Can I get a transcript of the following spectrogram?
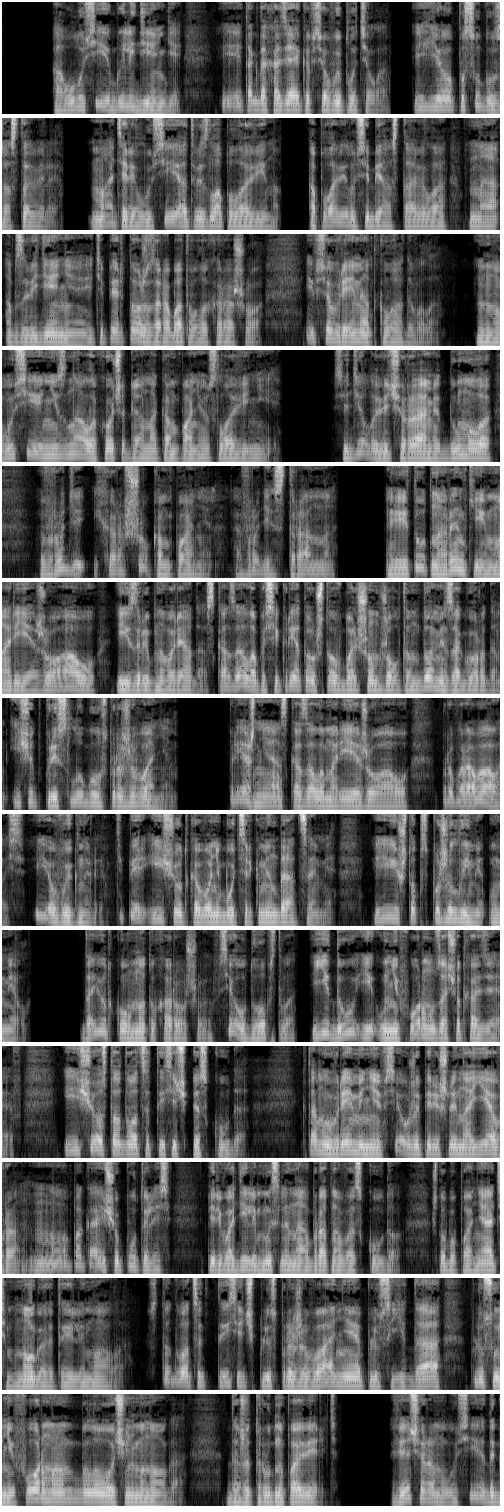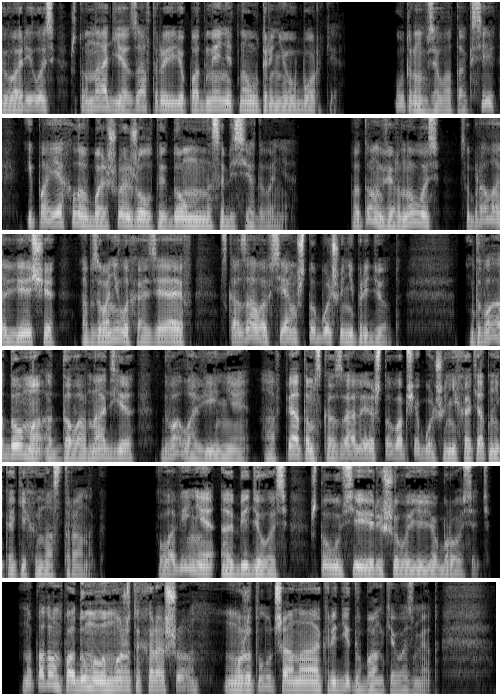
А у Лусии были деньги, и тогда хозяйка все выплатила. Ее по суду заставили. Матери Лусия отвезла половину, а половину себе оставила на обзаведение и теперь тоже зарабатывала хорошо и все время откладывала. Но Лусия не знала, хочет ли она компанию с Лавинией. Сидела вечерами, думала, вроде и хорошо компания, а вроде и странно. И тут на рынке Мария Жоау из рыбного ряда сказала по секрету, что в большом желтом доме за городом ищут прислугу с проживанием. Прежняя, сказала Мария Жоау, проворовалась, ее выгнали. Теперь ищут кого-нибудь с рекомендациями, и чтоб с пожилыми умел. Дают комнату хорошую, все удобства, еду и униформу за счет хозяев, и еще 120 тысяч эскуда — к тому времени все уже перешли на евро, но пока еще путались, переводили мысленно обратно в эскудо, чтобы понять, много это или мало. 120 тысяч плюс проживание, плюс еда, плюс униформа было очень много. Даже трудно поверить. Вечером Лусия договорилась, что Надя завтра ее подменит на утренней уборке. Утром взяла такси и поехала в большой желтый дом на собеседование. Потом вернулась, собрала вещи, обзвонила хозяев, сказала всем, что больше не придет. Два дома отдала Надье, два Лавиния, а в пятом сказали, что вообще больше не хотят никаких иностранок. Лавиния обиделась, что Лусия решила ее бросить. Но потом подумала, может и хорошо, может лучше она кредит в банке возьмет.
